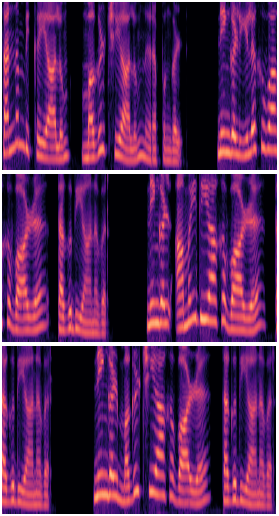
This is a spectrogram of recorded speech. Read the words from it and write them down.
தன்னம்பிக்கையாலும் மகிழ்ச்சியாலும் நிரப்புங்கள். நீங்கள் இலகுவாக வாழ தகுதியானவர். நீங்கள் அமைதியாக வாழ தகுதியானவர். நீங்கள் மகிழ்ச்சியாக வாழ தகுதியானவர்.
